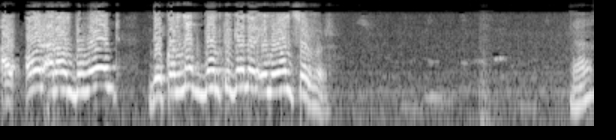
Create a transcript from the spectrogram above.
uh, all around the world. They connect them together in one server. Yeah?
